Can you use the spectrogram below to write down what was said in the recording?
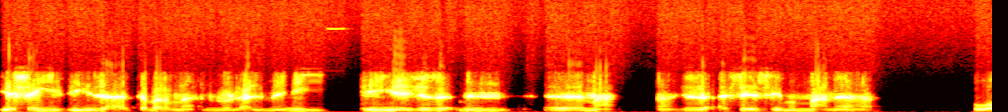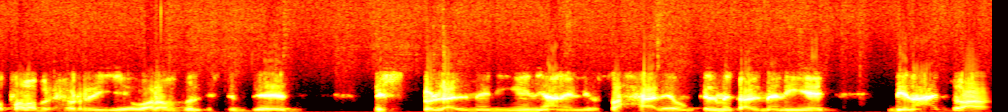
يا سيدي إذا اعتبرنا انه العلمانية هي جزء من مع جزء أساسي من معناها هو طلب الحرية ورفض الاستبداد العلمانيين يعني اللي صح عليهم كلمة علمانية بينعدوا على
